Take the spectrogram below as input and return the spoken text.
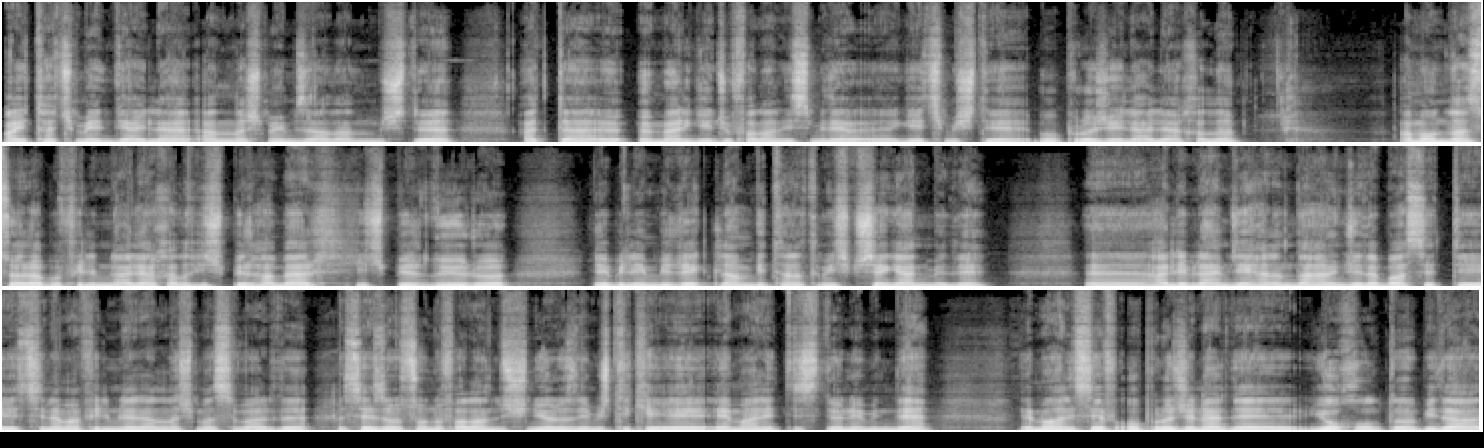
Aytaç Medya ile anlaşma imzalanmıştı. Hatta Ö- Ömer Gecu falan ismi de e, geçmişti bu projeyle alakalı. Ama ondan sonra bu filmle alakalı hiçbir haber, hiçbir duyuru, ne bileyim bir reklam, bir tanıtım hiçbir şey gelmedi. Ee, Halil İbrahim Ceyhan'ın daha önce de bahsettiği sinema filmleri anlaşması vardı. Sezon sonu falan düşünüyoruz demişti ki e, Emanet dizisi döneminde. E, maalesef o projeler de yok oldu. Bir daha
